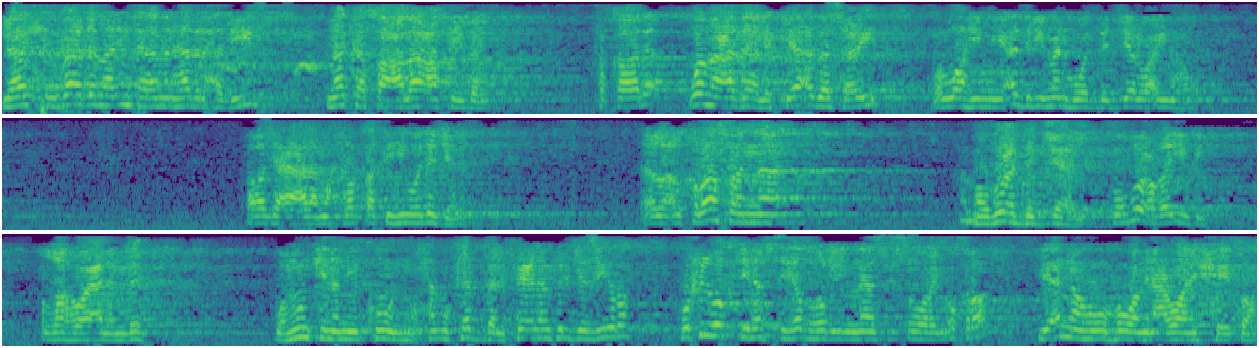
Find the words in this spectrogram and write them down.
لكن بعدما انتهى من هذا الحديث نكص على عقيبيه فقال ومع ذلك يا أبا سعيد والله إني أدري من هو الدجال وأين هو. فرجع على مخرقته ودجله. الخلاصة أن موضوع الدجال. موضوع غيبي. الله أعلم به. وممكن أن يكون مكبل فعلا في الجزيرة وفي الوقت نفسه يظهر للناس بصور أخرى لأنه هو من عوان الشيطان.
